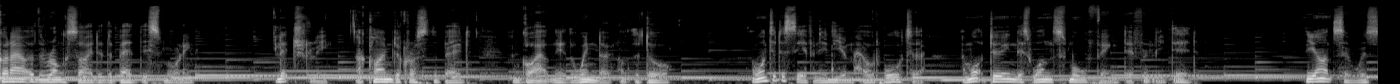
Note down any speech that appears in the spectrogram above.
Got out of the wrong side of the bed this morning. Literally, I climbed across the bed and got out near the window, not the door. I wanted to see if an idiom held water and what doing this one small thing differently did. The answer was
